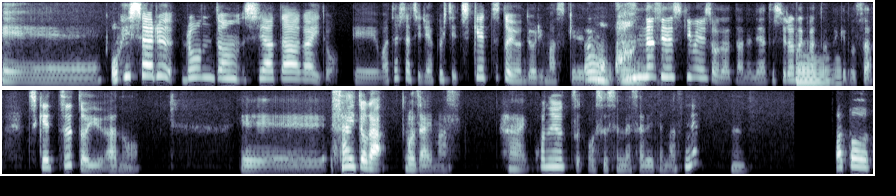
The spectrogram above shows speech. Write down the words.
えーオフィシャルロンドンシアターガイド、えー私たち略してチケッツと呼んでおりますけれども、うん。こんな正式名称だったんでね、私知らなかったんだけどさ、チケッツというあの、えーサイトがございます。はい、この4つがおすすめされてますね。あと、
